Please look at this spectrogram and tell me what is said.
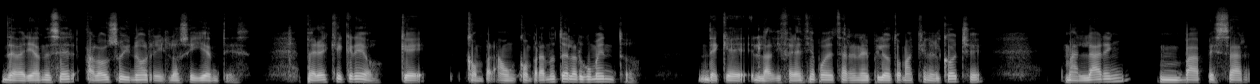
deberían de ser Alonso y Norris los siguientes. Pero es que creo que, aun comprándote el argumento de que la diferencia puede estar en el piloto más que en el coche, McLaren va a pesar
